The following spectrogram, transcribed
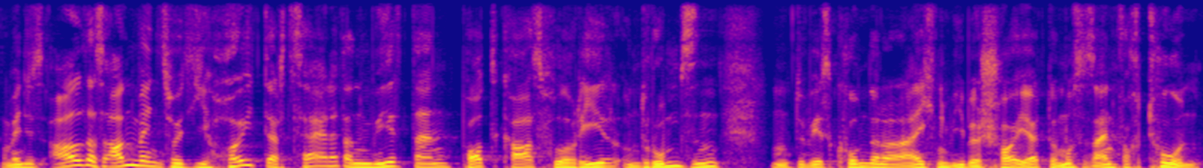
wenn du jetzt all das anwendest, was ich dir heute erzähle, dann wird dein Podcast florieren und rumsen und du wirst Kunden erreichen wie bescheuert. Du musst es einfach tun.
